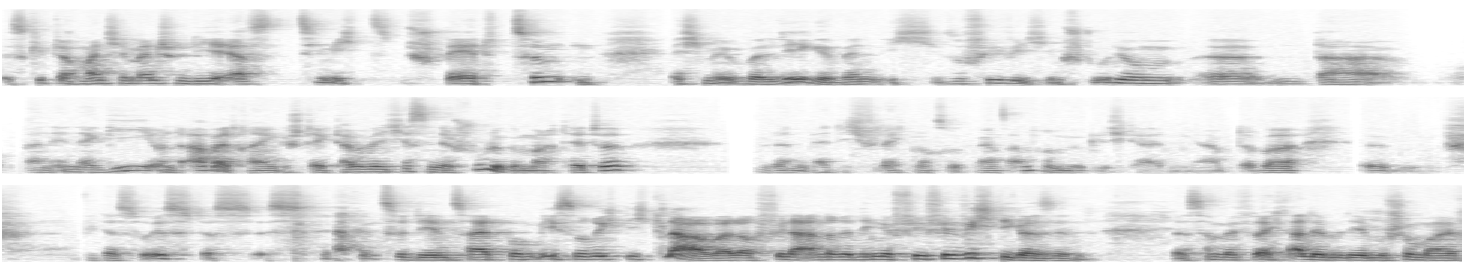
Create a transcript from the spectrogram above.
es gibt auch manche Menschen, die erst ziemlich spät zünden. Ich mir überlege, wenn ich so viel wie ich im Studium äh, da an Energie und Arbeit reingesteckt habe, wenn ich das in der Schule gemacht hätte, dann hätte ich vielleicht noch so ganz andere Möglichkeiten gehabt. Aber äh, wie das so ist, das ist zu dem Zeitpunkt nicht so richtig klar, weil auch viele andere Dinge viel, viel wichtiger sind. Das haben wir vielleicht alle im Leben schon mal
